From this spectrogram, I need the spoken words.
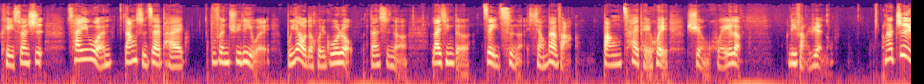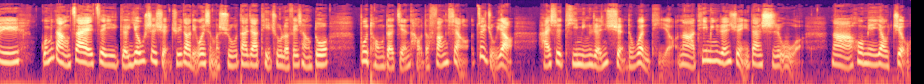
可以算是蔡英文当时在排不分区立委不要的回锅肉。但是呢，赖清德这一次呢，想办法帮蔡培慧选回了立法院。那至于国民党在这一个优势选区到底为什么输，大家提出了非常多不同的检讨的方向，最主要还是提名人选的问题哦。那提名人选一旦失误哦，那后面要救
